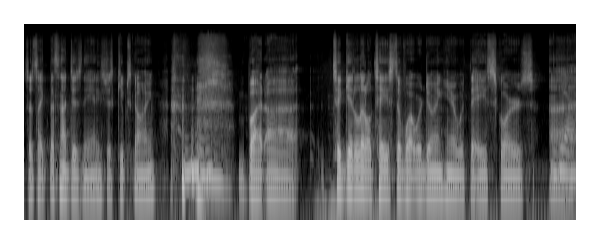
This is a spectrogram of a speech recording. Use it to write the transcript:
So it's like that's not Disney, and he just keeps going. but uh, to get a little taste of what we're doing here with the ACE scores uh, Yeah.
